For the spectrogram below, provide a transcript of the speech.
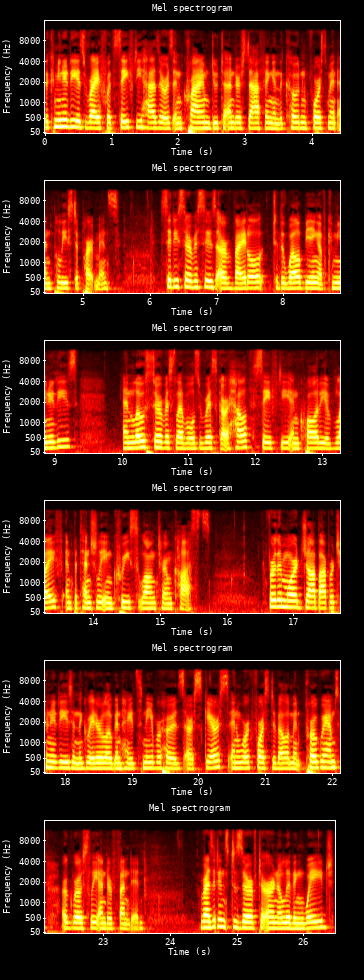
The community is rife with safety hazards and crime due to understaffing in the code enforcement and police departments. City services are vital to the well being of communities, and low service levels risk our health, safety, and quality of life and potentially increase long term costs. Furthermore, job opportunities in the greater Logan Heights neighborhoods are scarce, and workforce development programs are grossly underfunded. Residents deserve to earn a living wage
